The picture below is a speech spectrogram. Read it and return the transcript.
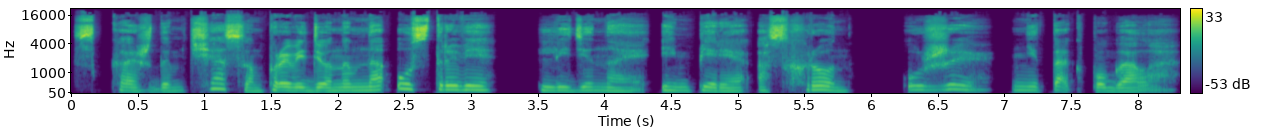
с каждым часом, проведенным на острове, ледяная империя Асхрон уже не так пугала.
